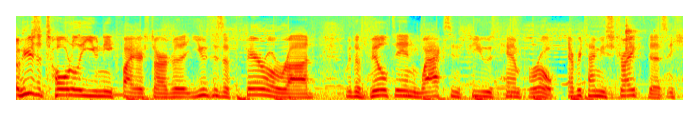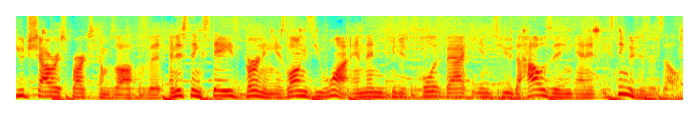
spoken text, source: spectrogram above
So here's a totally unique fire starter that uses a ferro rod with a built-in wax-infused hemp rope. Every time you strike this, a huge shower of sparks comes off of it, and this thing stays burning as long as you want, and then you can just pull it back into the housing and it extinguishes itself.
